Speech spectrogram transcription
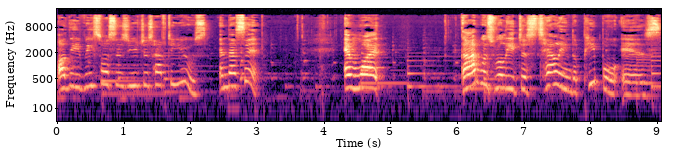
are the resources you just have to use. And that's it. And what God was really just telling the people is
